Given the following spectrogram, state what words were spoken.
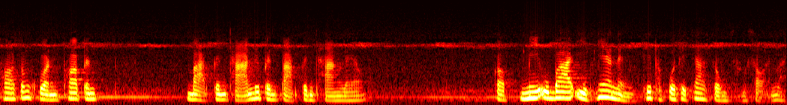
พอสมควรพอเป็นบาทเป็นฐานหรือเป็นปากเป็นทางแล้ว ก็มีอุบายอีกแง่หนึ่งที่พระพุทธเจ้าทรงสั่งสอนไว้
